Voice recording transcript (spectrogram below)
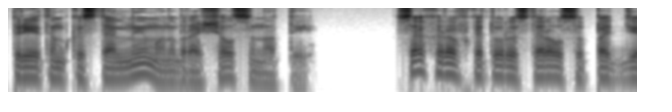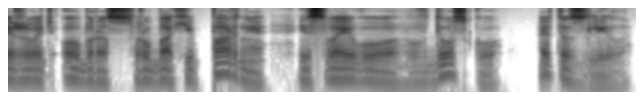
при этом к остальным он обращался на «ты». Сахаров, который старался поддерживать образ рубахи парня и своего в доску, это злило.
